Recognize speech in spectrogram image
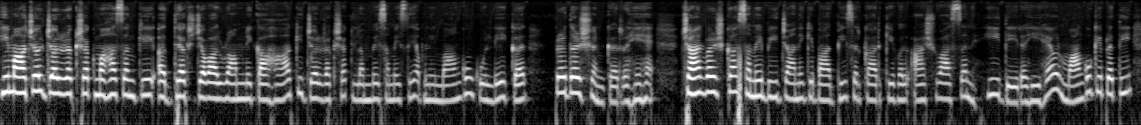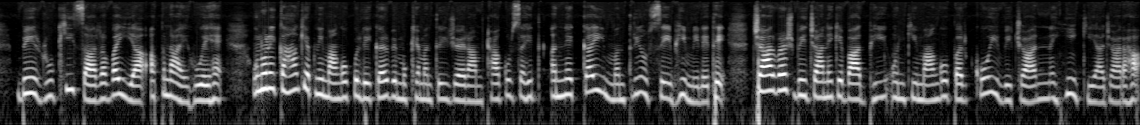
हिमाचल जल रक्षक महासंघ के अध्यक्ष जवाल राम ने कहा कि जल रक्षक लंबे समय से अपनी मांगों को लेकर प्रदर्शन कर रहे हैं। चार वर्ष का समय बीत जाने के बाद भी सरकार केवल आश्वासन ही दे रही है और मांगों के प्रति बेरुखी सा रवैया अपनाए हुए हैं। उन्होंने कहा कि अपनी मांगों को लेकर वे मुख्यमंत्री जयराम ठाकुर सहित अन्य कई मंत्रियों से भी मिले थे। चार वर्ष बीत जाने के बाद भी उनकी मांगों पर कोई विचार नहीं किया जा रहा।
